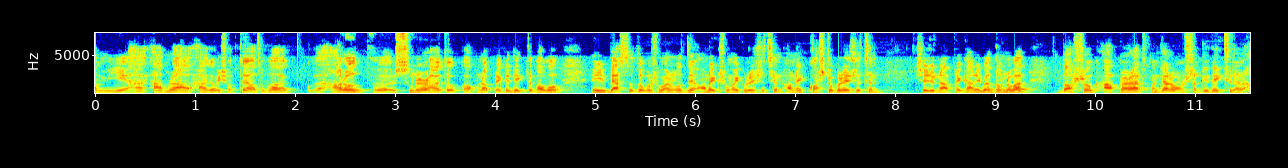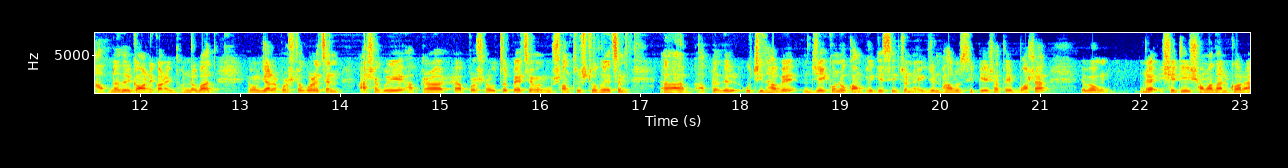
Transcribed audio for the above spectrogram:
আমি, আমরা আগামী সপ্তাহে অথবা আরও সুনার হয়তো কখন আপনাকে দেখতে পাবো। এই ব্যস্ততম সময়ের মধ্যে অনেক সময় করে এসেছেন, অনেক কষ্ট করে এসেছেন, সেজন্য আপনাকে আরেকবার ধন্যবাদ। দর্শক, আপনারা এতক্ষণ যারা অনুষ্ঠানটি দেখছিলেন, আপনাদেরকে অনেক অনেক ধন্যবাদ। এবং যারা প্রশ্ন করেছেন, আশা করি আপনারা প্রশ্নের উত্তর পেয়েছেন এবং সন্তুষ্ট হয়েছেন। আপনাদের উচিত হবে যে কোনো কমপ্লিকেসির জন্য একজন ভালো সিপিএর সাথে বসা এবং সেটি সমাধান করা।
